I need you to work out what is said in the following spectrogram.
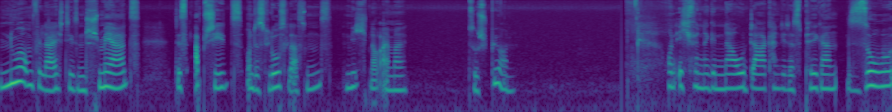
nur um vielleicht diesen Schmerz des Abschieds und des Loslassens nicht noch einmal zu spüren. Und ich finde, genau da kann dir das Pilgern so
